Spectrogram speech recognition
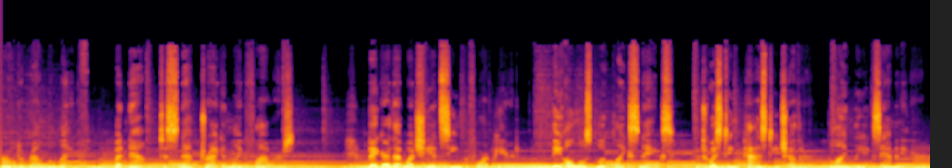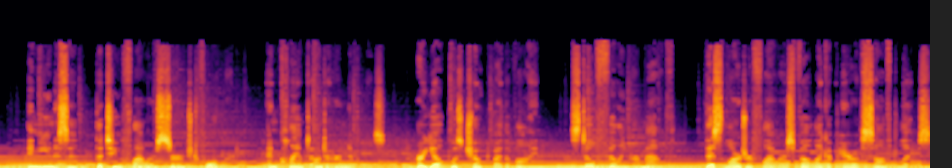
curled around the length, but now to snapdragon like flowers. Bigger than what she had seen before appeared. They almost looked like snakes, twisting past each other, blindly examining her. In unison, the two flowers surged forward and clamped onto her nipples. Her yelp was choked by the vine, still filling her mouth. This larger flowers felt like a pair of soft lips,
